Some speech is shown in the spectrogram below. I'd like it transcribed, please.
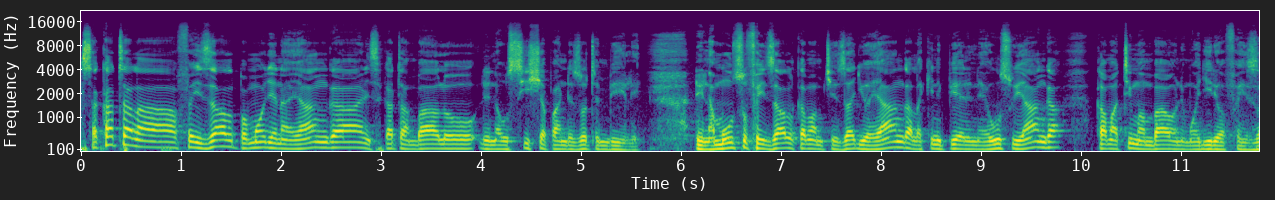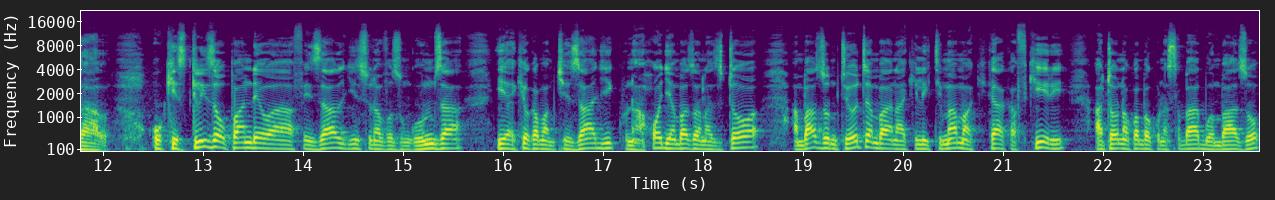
Sakata la Faisal pamoja na Yanga ni sakata ambalo linahusisha pande zote mbili. Linamhusu Faisal kama mchezaji wa Yanga, lakini pia linahusu Yanga kama timu ambayo ni mwajiri wa Faisal. Ukisikiliza upande wa Faisal jinsi unavyozungumza, yeye akiwa kama mchezaji, kuna hoja ambazo anazitoa ambazo mtu yote ambaye ana akili timama akikaa akafikiri ataona kwamba kuna sababu ambazo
